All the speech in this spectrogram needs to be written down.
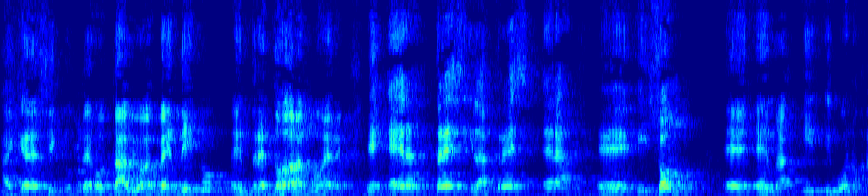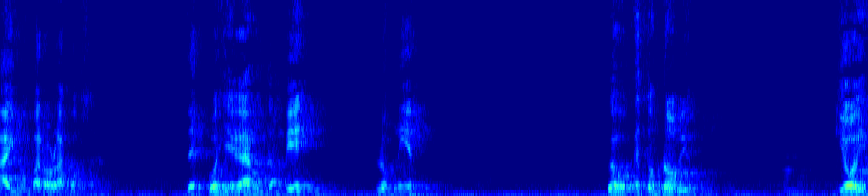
hay que decir que usted, Octavio, es bendito entre todas las mujeres. Eh, eran tres y las tres eran eh, y son eh, hembras. Y, y bueno, ahí no paró la cosa. Después llegaron también los nietos. Luego, estos novios que hoy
